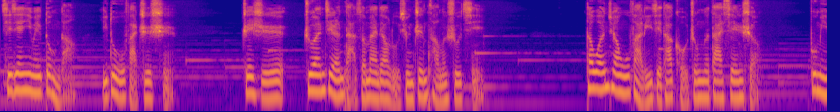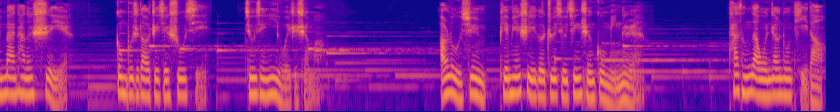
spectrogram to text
期间因为动荡，一度无法支持。这时，朱安竟然打算卖掉鲁迅珍藏的书籍。他完全无法理解他口中的大先生，不明白他的事业，更不知道这些书籍究竟意味着什么。而鲁迅偏偏是一个追求精神共鸣的人。他曾在文章中提到，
